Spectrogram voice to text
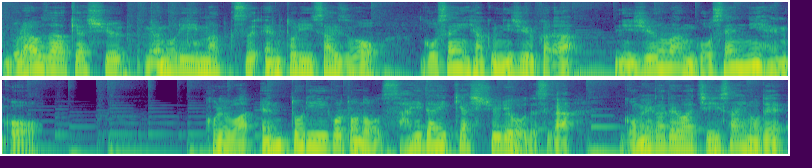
ブラウザーキャッシュメモリーマックスエントリーサイズを5120から20万5000に変更。これはエントリーごとの最大キャッシュ量ですが5メガでは小さいので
